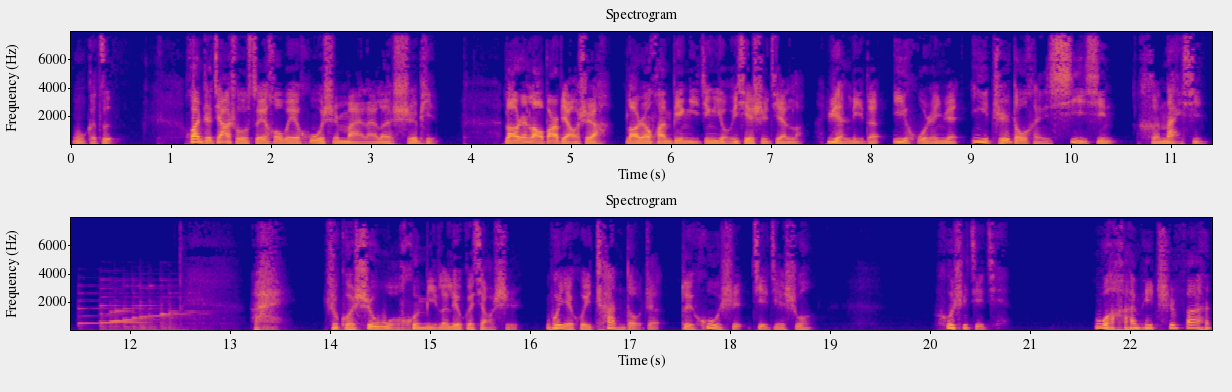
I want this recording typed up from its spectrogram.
五个字。患者家属随后为护士买来了食品。老人老伴表示啊，老人患病已经有一些时间了，院里的医护人员一直都很细心和耐心。唉。如果是我昏迷了六个小时，我也会颤抖着对护士姐姐说：“护士姐姐，我还没吃饭。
